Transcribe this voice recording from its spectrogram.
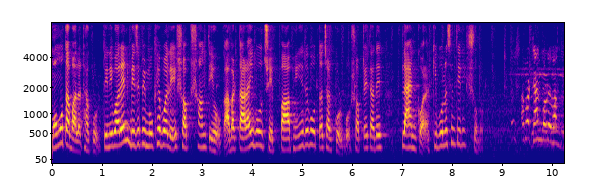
মমতা বালা ঠাকুর তিনি বলেন, বিজেপি মুখে বলে সব শান্তি হোক, আবার তারাই বলছে, পা ভেঙে দেবো, অত্যাচার করব। সবটাই তাদের প্ল্যান করা। কি বলেছেন তিনি? শুনুন। আবার ভাঙবে।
